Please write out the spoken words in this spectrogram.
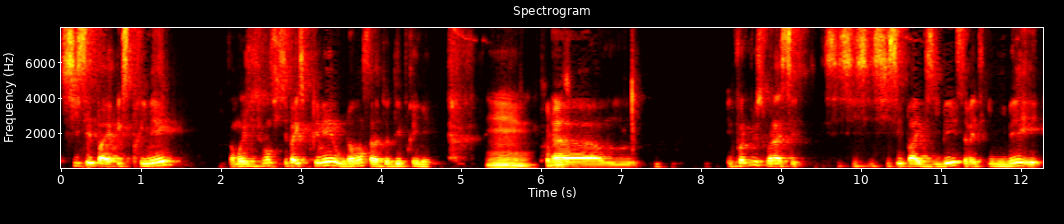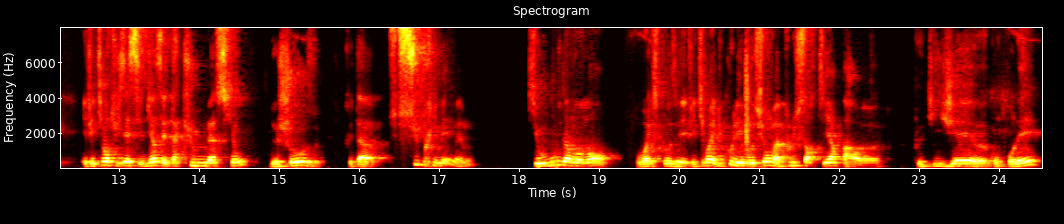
si c'est pas exprimé, enfin moi je dis souvent, si c'est pas exprimé, au bout d'un moment, ça va te déprimer. Mmh, très bien. Euh, une fois de plus, voilà, si, si, si, c'est pas exhibé, ça va être inhibé. Et effectivement, tu disais, c'est bien cette accumulation de choses que tu as supprimées même, qui au bout d'un moment vont exploser. Effectivement, et du coup, l'émotion va plus sortir par euh, petits jets euh, contrôlés,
